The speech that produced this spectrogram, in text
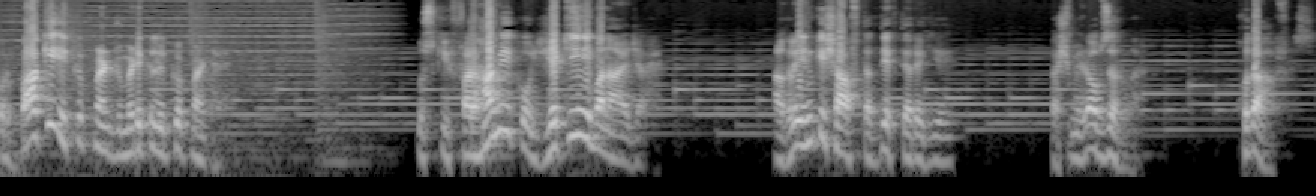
और बाकी इक्विपमेंट जो मेडिकल इक्विपमेंट है, उसकी फरहमी को यकीनी बनाया जाए। अगले इनकी शाफ तक देखते रहिए। कश्मीर ऑब्जर्वर खुदा हाफिज।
